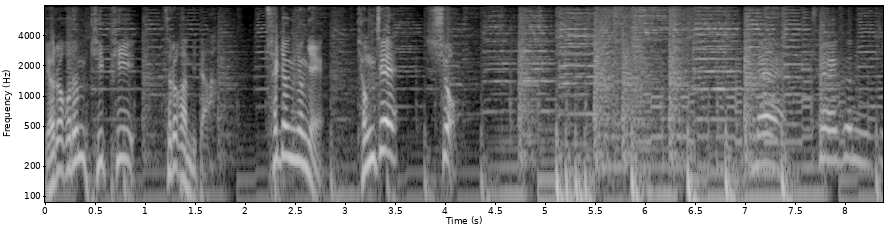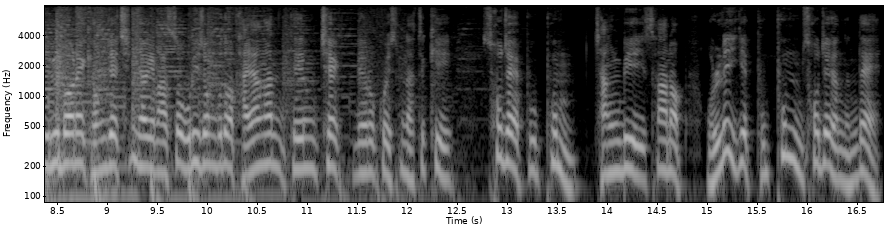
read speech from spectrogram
여러 걸음 깊이 들어갑니다. 최경영의 경제 쇼. 네, 최근 일본의 경제 침략에 맞서 우리 정부도 다양한 대응책 내놓고 있습니다. 특히 소재, 부품, 장비, 산업. 원래 이게 부품 소재였는데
